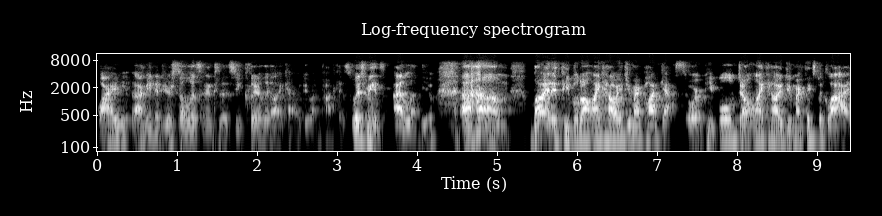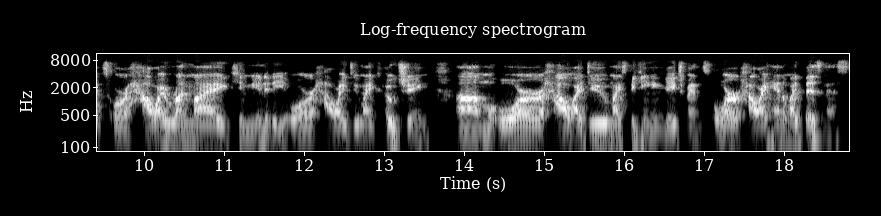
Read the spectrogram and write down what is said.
why? I mean, if you're still listening to this, you clearly like how I do my podcast, which means I love you. Um, but if people don't like how I do my podcast, or people don't like how I do my Facebook Lives, or how I run my community, or how I do my coaching, um, or how I do my speaking engagements, or how I handle my business,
